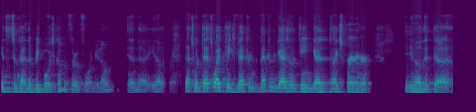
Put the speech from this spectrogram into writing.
And sometimes their big boys come through for them, you know. And uh, you know, that's what that's why it takes veteran veteran guys on the team, guys like Springer, you know, that uh,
